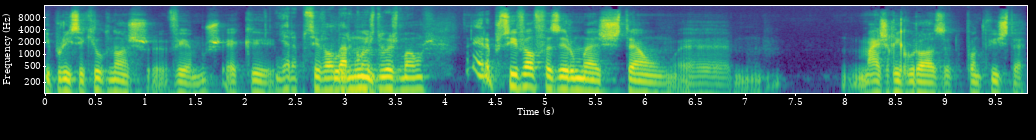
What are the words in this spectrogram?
E por isso aquilo que nós vemos é que... E era possível dar muito, com as duas mãos? Era possível fazer uma gestão uh, mais rigorosa do ponto de vista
